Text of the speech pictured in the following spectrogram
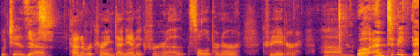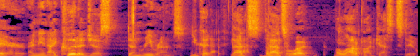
which is yes. a kind of recurring dynamic for a solopreneur creator. Um, well, and to be fair, I mean, I could have just done reruns. You could have. That's yeah, that's what a lot that. of podcasts do.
